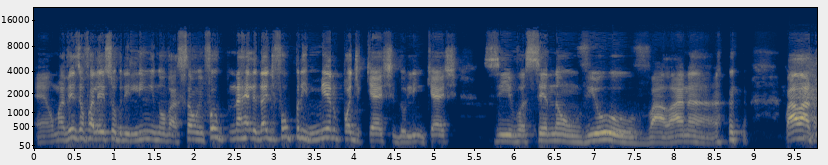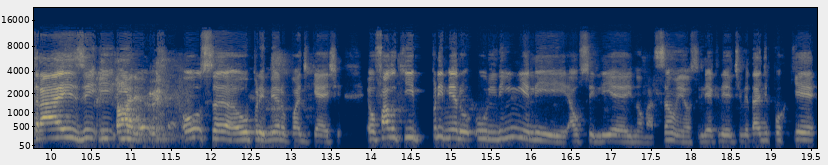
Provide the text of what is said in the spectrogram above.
É, uma vez eu falei sobre Lean Inovação e foi, na realidade, foi o primeiro podcast do Leancast. Se você não viu, vá lá na Vá lá atrás e, e, e ouça o primeiro podcast. Eu falo que, primeiro, o Lean ele auxilia a inovação e auxilia a criatividade porque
